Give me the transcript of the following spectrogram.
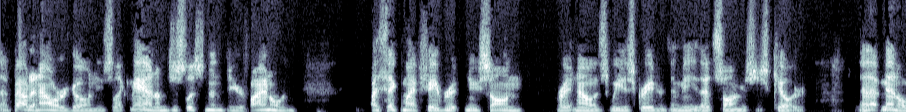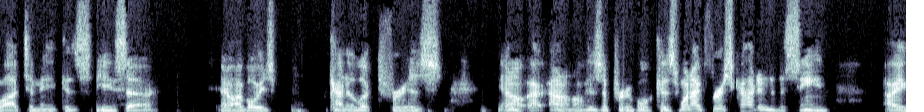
about an hour ago, and he's like, "Man, I'm just listening to your vinyl, and I think my favorite new song right now is "We Is Greater Than Me." That song is just killer, and that meant a lot to me because he's, uh, you know, I've always kind of looked for his you know, I, I don't know his approval because when I first got into the scene, I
